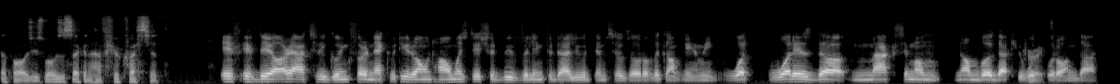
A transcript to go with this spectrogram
apologies. What was the second half of your question? If if they are actually going for an equity round, how much they should be willing to dilute themselves out of the company? I mean, what what is the maximum number that you Correct. would put on that?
